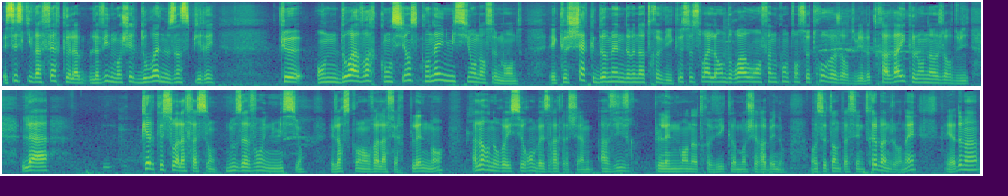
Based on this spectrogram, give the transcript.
Et c'est ce qui va faire que la, vie de Moshe doit nous inspirer, que on doit avoir conscience qu'on a une mission dans ce monde et que chaque domaine de notre vie, que ce soit l'endroit où en fin de compte on se trouve aujourd'hui, le travail que l'on a aujourd'hui, la quelle que soit la façon, nous avons une mission. Et lorsqu'on va la faire pleinement, alors nous réussirons, Bezrat Hashem, à vivre pleinement notre vie comme Moshe Rabbeinu. On se tente de passer une très bonne journée et à demain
